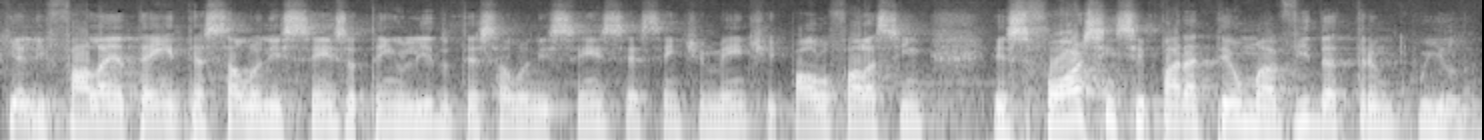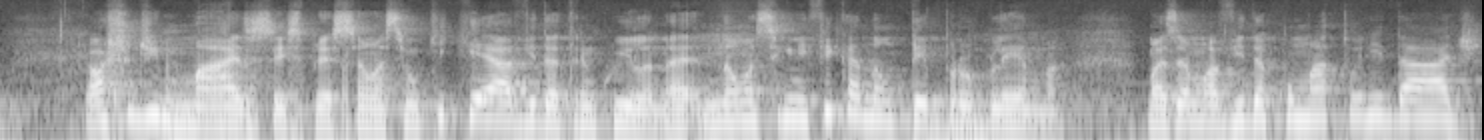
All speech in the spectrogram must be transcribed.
que ele fala até em Tessalonicenses, eu tenho lido Tessalonicenses recentemente, e Paulo fala assim: esforcem-se para ter uma vida tranquila. Eu acho demais essa expressão assim. O que que é a vida tranquila? né? Não significa não ter problema, mas é uma vida com maturidade,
